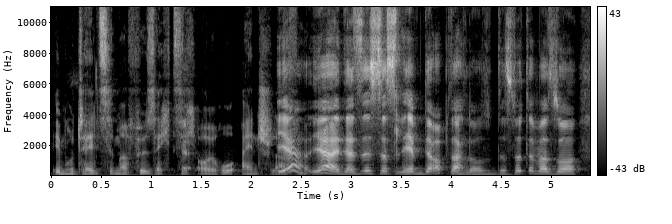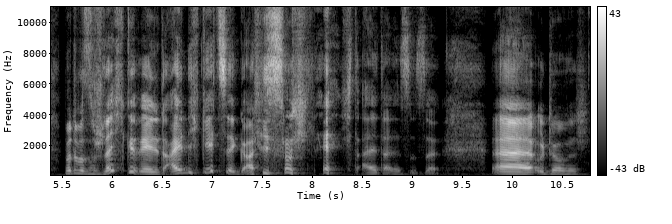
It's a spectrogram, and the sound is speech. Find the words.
im Hotelzimmer für 60 Euro einschlafen. Ja, ja, das ist das Leben der Obdachlosen. Das wird immer so, wird immer so schlecht geredet. Eigentlich geht's denen gar nicht so schlecht, Alter. Das ist äh, utopisch.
